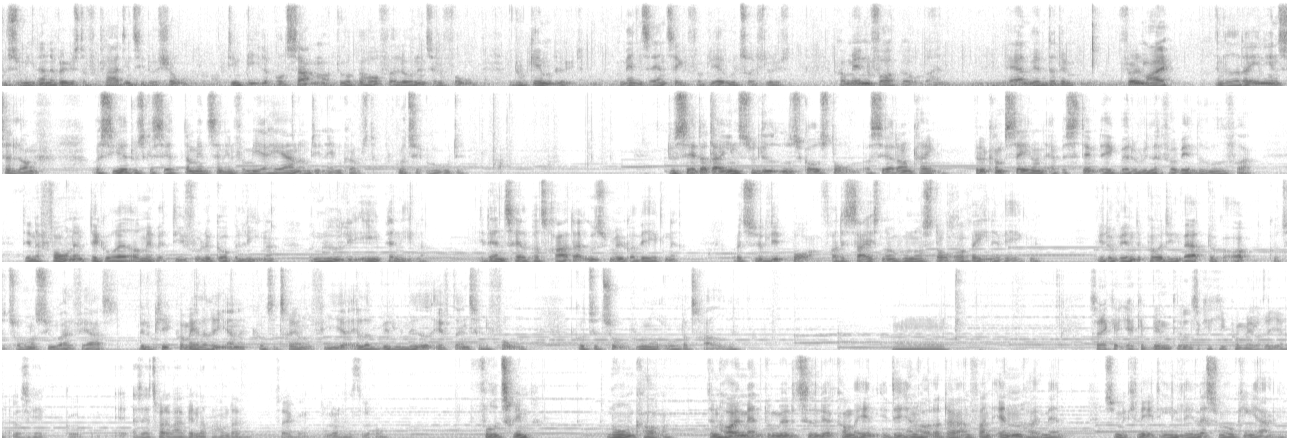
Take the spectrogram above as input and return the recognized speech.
Du smiler nervøst og forklarer din situation. Din bil er brudt sammen, og du har behov for at låne en telefon, og du er gennemblødt. Mandens ansigt forbliver udtryksløst. Kom indenfor, beordrer han. Herren venter dem. Følg mig. Han leder dig ind i en salon og siger, at du skal sætte dig, mens han informerer herren om din ankomst. Gå til 8. Du sætter dig i en solid udskåret stol og ser dig omkring. Velkomstsalen er bestemt ikke, hvad du ville have forventet udefra. Den er fornemt dekoreret med værdifulde gobeliner og nydelige egepaneler. Et antal portrætter udsmykker væggene, og et solidt bord fra det 16. århundrede står op ad en af væggene. Vil du vente på, at din vært dukker op, gå til 277. Vil du kigge på malerierne, gå til 304, eller vil du lede efter en telefon, gå til 238. Mm. Så jeg kan, jeg kan vente, eller så kan jeg kigge på malerier, eller så kan jeg gå... Altså, jeg tror, det var, jeg venter på ham der, så jeg kan låne hans telefon. Fodtrin. Nogen kommer. Den høje mand, du mødte tidligere, kommer ind, i det han holder døren for en anden høj mand, som er klædt i en lilla smokingjakke.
